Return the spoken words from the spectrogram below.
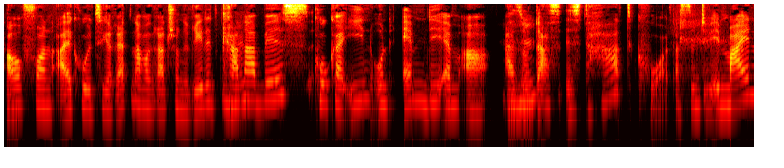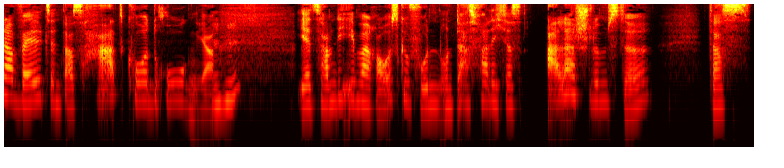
auch von Alkohol, Zigaretten, haben wir gerade schon geredet, Cannabis, Kokain und MDMA. Also das ist Hardcore. Das sind in meiner Welt sind das Hardcore-Drogen, ja. Jetzt haben die eben herausgefunden, und das fand ich das Allerschlimmste, dass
